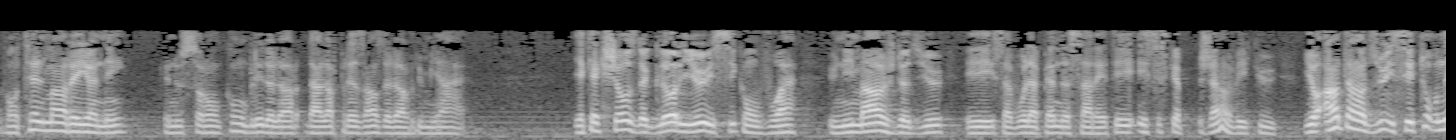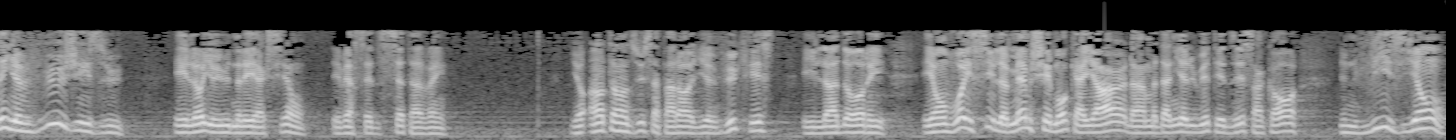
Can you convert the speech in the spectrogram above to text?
vont tellement rayonner que nous serons comblés de dans leur présence, de leur lumière. Il y a quelque chose de glorieux ici qu'on voit, une image de Dieu, et ça vaut la peine de s'arrêter. Et c'est ce que Jean a vécu. Il a entendu, il s'est tourné, il a vu Jésus. Et là, il y a eu une réaction, les versets 17 à 20. Il a entendu sa parole, il a vu Christ et il l'a adoré. Et on voit ici le même schéma qu'ailleurs, dans Daniel 8 et 10 encore, une vision,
